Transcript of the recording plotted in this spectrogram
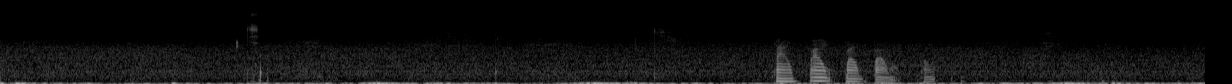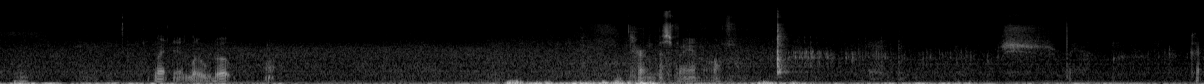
Bow, bow, bow, bow, bow. Letting it load up. Turn this fan off. Shh, fan. Okay.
